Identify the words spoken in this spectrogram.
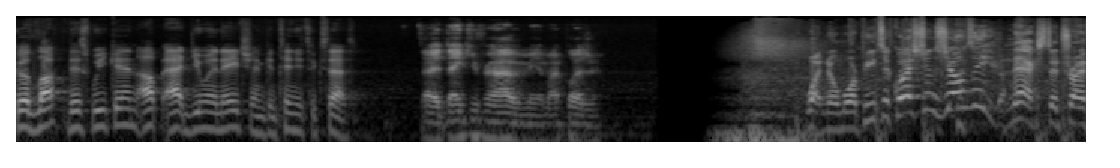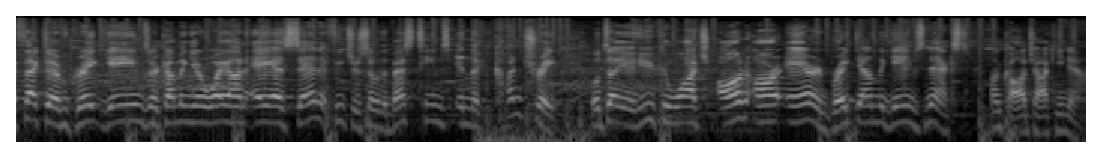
good luck this weekend up at UNH and continued success. All right, thank you for having me. My pleasure. What, no more pizza questions, Jonesy? Next, a trifecta of great games are coming your way on ASN. It features some of the best teams in the country. We'll tell you who you can watch on our air and break down the games next on College Hockey Now.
